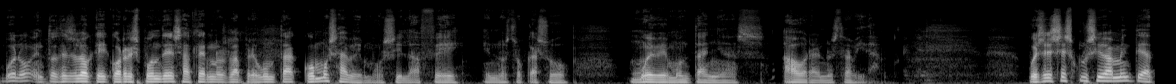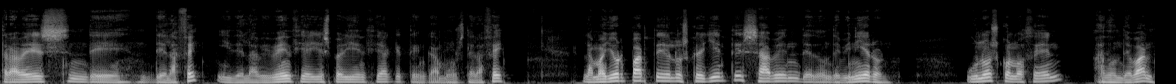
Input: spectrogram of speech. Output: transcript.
Bueno, entonces lo que corresponde es hacernos la pregunta, ¿cómo sabemos si la fe, en nuestro caso, mueve montañas ahora en nuestra vida? Pues es exclusivamente a través de, de, la fe y de la vivencia y experiencia que tengamos de la fe. La mayor parte de los creyentes saben de dónde vinieron. Unos conocen a dónde van.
